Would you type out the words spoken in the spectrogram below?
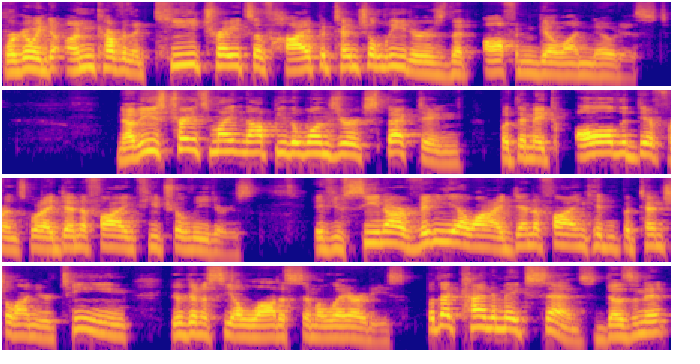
we're going to uncover the key traits of high potential leaders that often go unnoticed. Now, these traits might not be the ones you're expecting, but they make all the difference when identifying future leaders. If you've seen our video on identifying hidden potential on your team, you're going to see a lot of similarities. But that kind of makes sense, doesn't it?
